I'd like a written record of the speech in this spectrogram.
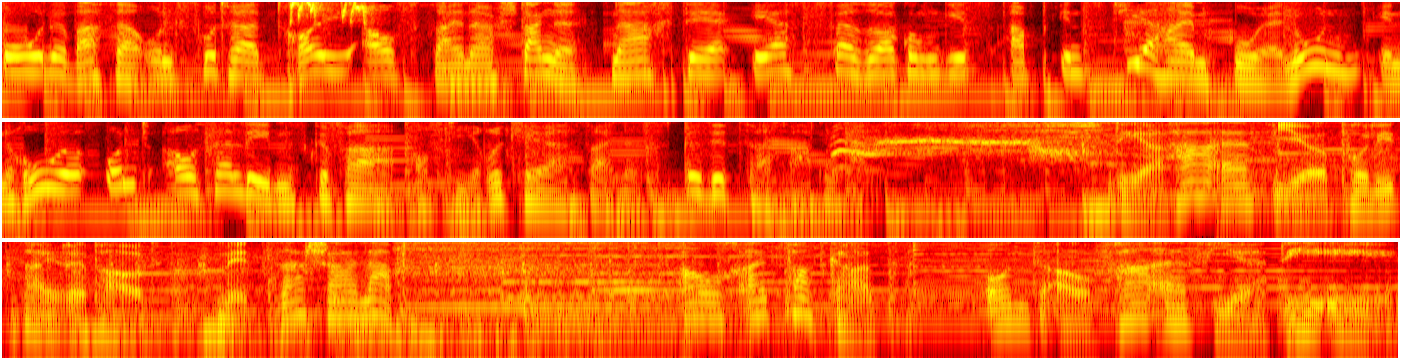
ohne Wasser und Futter treu auf seiner Stange. Nach der ersten Erstversorgung geht's ab ins Tierheim, wo er nun in Ruhe und außer Lebensgefahr auf die Rückkehr seines Besitzers warten kann. Der HR4 Polizeireport mit Sascha Lapp. Auch als Podcast und auf hr4.de.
